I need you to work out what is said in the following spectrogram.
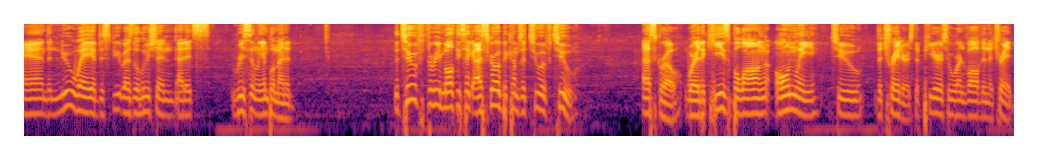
and the new way of dispute resolution that it's recently implemented. The two of three multi-sig escrow becomes a two of two escrow, where the keys belong only to the traders, the peers who were involved in the trade.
